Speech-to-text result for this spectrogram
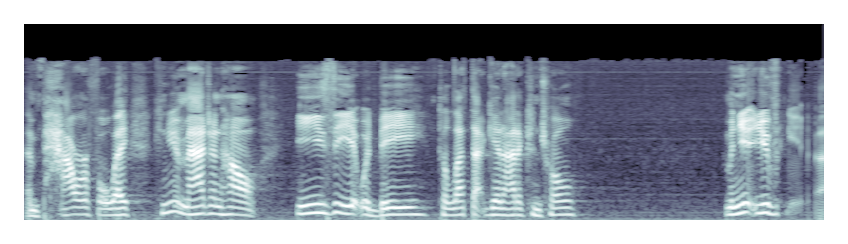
and powerful way. Can you imagine how easy it would be to let that get out of control? I mean, you, have uh,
